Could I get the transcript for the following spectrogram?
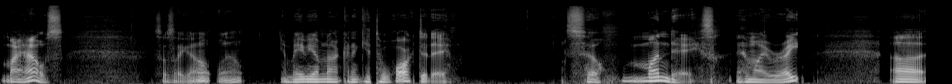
my house so i was like oh well maybe i'm not going to get to walk today so, Mondays, am I right? Uh,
